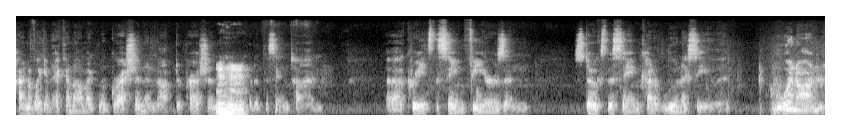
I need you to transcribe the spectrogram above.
kind of like an economic regression and not depression, hmm but at the same time uh, creates the same fears and stokes the same kind of lunacy that went on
